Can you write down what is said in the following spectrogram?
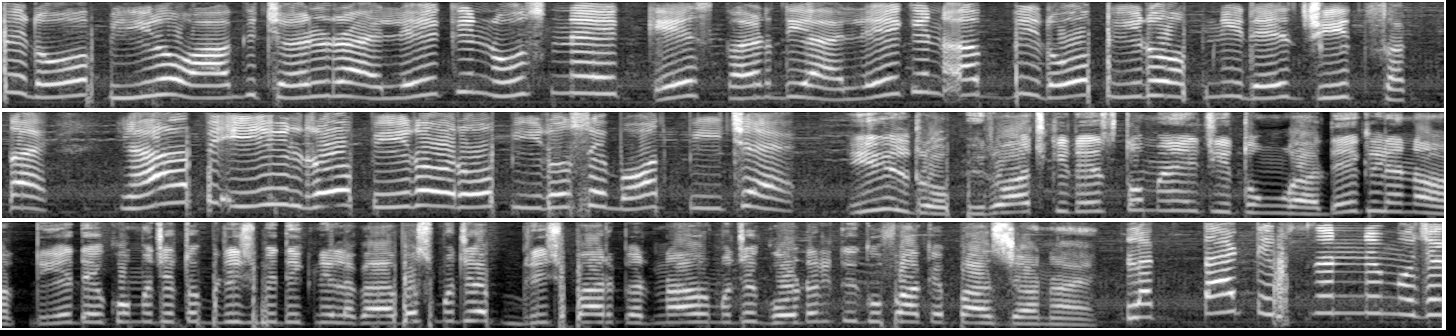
पे रोप हीरो आगे चल रहा है। लेकिन उसने एक केस कर दिया है, लेकिन अब भी रोप हीरो अपनी रेस जीत सकता है। यहाँ पे रोप हीरो रोप हीरो से बहुत पीछे है। इविल ड्रॉप हीरो आज की रेस तो मैं ही जीतूँगा। देख लेना। ये देखो मुझे तो ब्रिज भी दिखने लगा है। बस मुझे ब्रिज पार करना है और मुझे गोडल की गुफा के पास जाना है। लगता है टिप्सन ने मुझे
